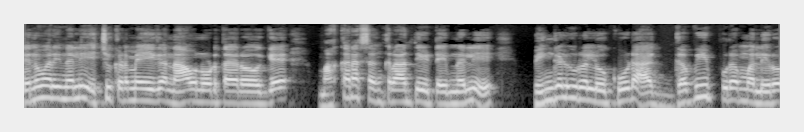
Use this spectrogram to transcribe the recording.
ಜನವರಿನಲ್ಲಿ ಹೆಚ್ಚು ಕಡಿಮೆ. ಈಗ ನಾವು ನೋಡ್ತಾ ಇರೋ ಮಕರ ಸಂಕ್ರಾಂತಿ ಟೈಮ್ನಲ್ಲಿ ಬೆಂಗಳೂರಲ್ಲೂ ಕೂಡ ಗವಿಪುರಮಲ್ಲಿರೋ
